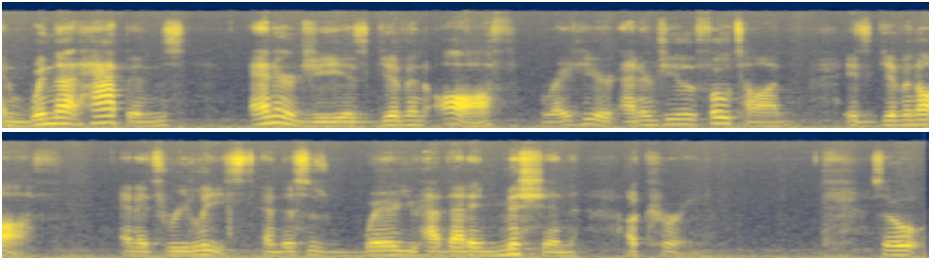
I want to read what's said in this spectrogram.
And when that happens, energy is given off, right here, energy of the photon is given off and it's released. And this is where you have that emission occurring. So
